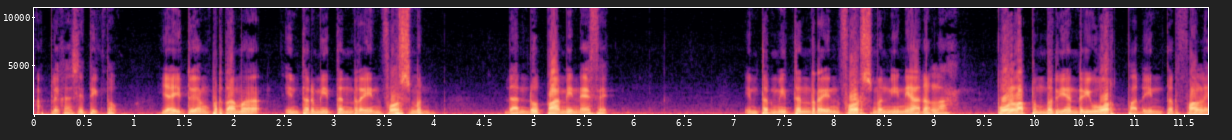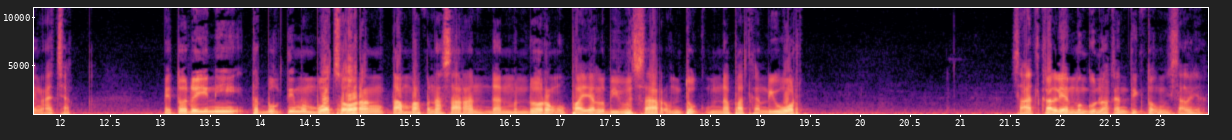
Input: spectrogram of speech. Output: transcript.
aplikasi TikTok yaitu yang pertama intermittent reinforcement dan dopamine effect. Intermittent reinforcement ini adalah pola pemberian reward pada interval yang acak. Metode ini terbukti membuat seorang tambah penasaran dan mendorong upaya lebih besar untuk mendapatkan reward. Saat kalian menggunakan TikTok misalnya,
